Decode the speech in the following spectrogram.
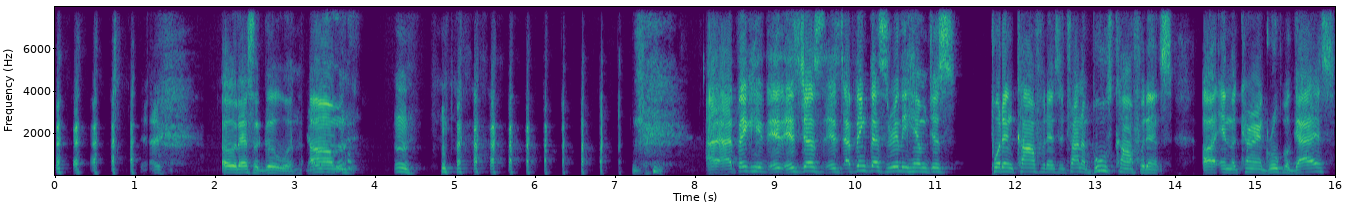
oh, that's a good one. Um, mm. I, I, think he it, it's just it's, I think that's really him just putting confidence and trying to boost confidence uh, in the current group of guys.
